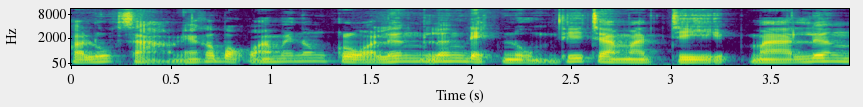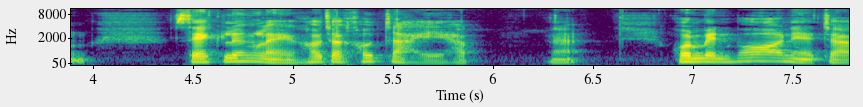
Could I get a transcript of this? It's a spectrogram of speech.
กับลูกสาวเนี่ยเขาบอกว่าไม่ต้องกลัวเรื่องเรื่องเด็กหนุ่มที่จะมาจีบมาเรื่องเซ็กเรื่องอะไรเขาจะเข้าใจครับนะคนเป็นพ่อเนี่ยจะ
